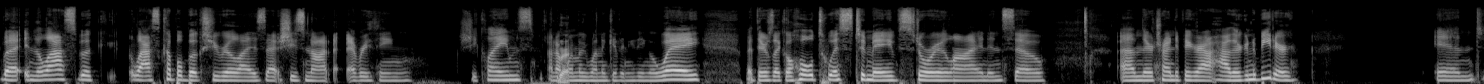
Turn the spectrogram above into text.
But in the last book, last couple books, you realize that she's not everything she claims. I don't Right. really want to give anything away, but there's like a whole twist to Maeve's storyline, and so um, they're trying to figure out how they're going to beat her. And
